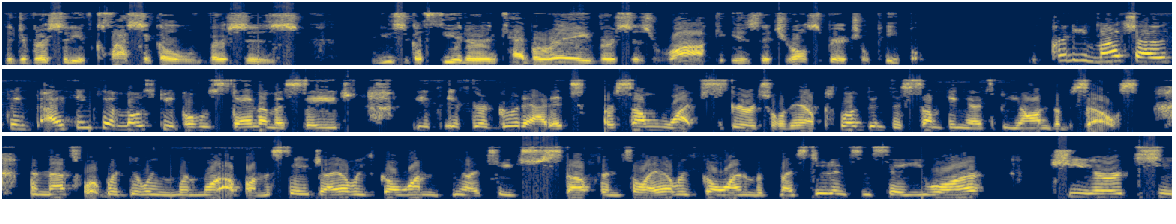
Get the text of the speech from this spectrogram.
the diversity of classical versus musical theater and cabaret versus rock, is that you're all spiritual people. Pretty much, I would think. I think that most people who stand on the stage, if, if they're good at it, are somewhat spiritual. They are plugged into something that's beyond themselves, and that's what we're doing when we're up on the stage. I always go on. You know, I teach stuff, and so I always go on with my students and say, "You are here to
